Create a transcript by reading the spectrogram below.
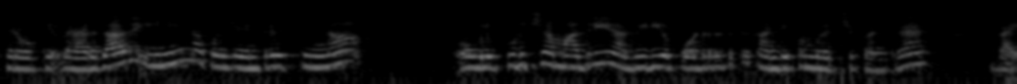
சரி ஓகே வேறு ஏதாவது இனி நான் கொஞ்சம் இன்ட்ரெஸ்டிங்காக உங்களுக்கு பிடிச்ச மாதிரி நான் வீடியோ போடுறதுக்கு கண்டிப்பாக முயற்சி பண்ணுறேன் பை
